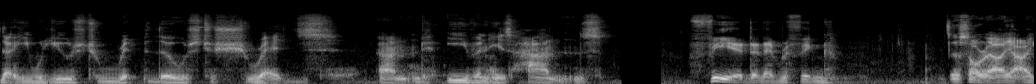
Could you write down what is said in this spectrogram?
that he would use to rip those to shreds, and even his hands. Feared and everything. Uh, sorry, I, I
